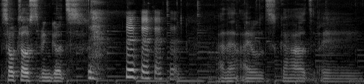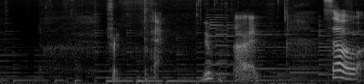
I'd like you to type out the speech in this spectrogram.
so close to being good. And then I will discard a tree. Okay. You. All right. So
